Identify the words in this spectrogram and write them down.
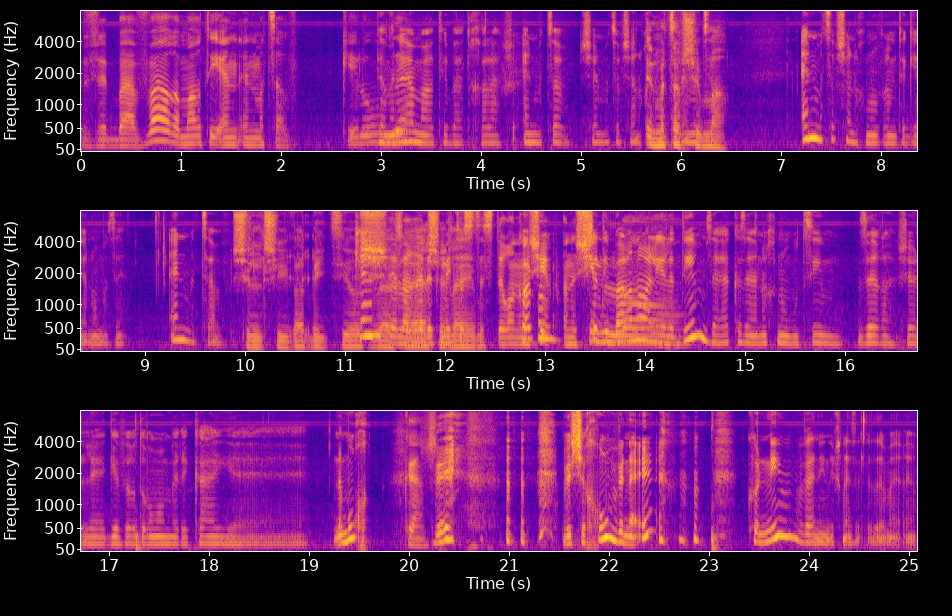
ובעבר אמרתי אין, אין מצב. כאילו, גם זה... אני אמרתי בהתחלה שאין מצב, שאין מצב שאנחנו אין מצב. שמה? אין מצב שאנחנו עוברים את הגיהנום הזה. אין מצב. של שאיבת ביציות כן. של לרדת. מטסטסטרון. כל אנשים, פעם אנשים כשדיברנו לא... על ילדים, זה היה כזה, אנחנו מוצאים זרע של אה, גבר דרום אמריקאי אה, נמוך, כן. ו... ושחום ונאה, קונים, ואני נכנסת לזה מהיום.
